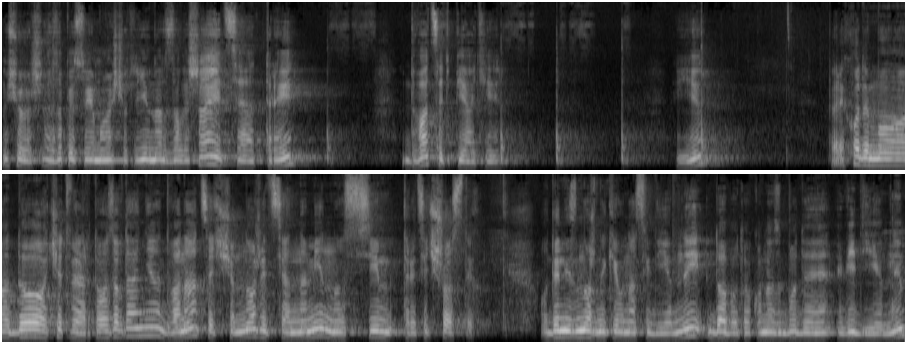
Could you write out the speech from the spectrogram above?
Ну що ж, записуємо, що тоді в нас залишається 3. 25. Є. Переходимо до четвертого завдання. 12, що множиться на мінус 7 36. Один із множників у нас від'ємний, добуток у нас буде від'ємним.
